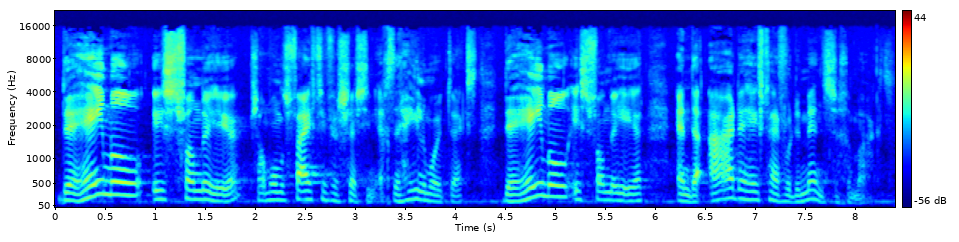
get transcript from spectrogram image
De hemel is van de Heer. Psalm 115 vers 16, echt een hele mooie tekst. De hemel is van de Heer en de aarde heeft hij voor de mensen gemaakt.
